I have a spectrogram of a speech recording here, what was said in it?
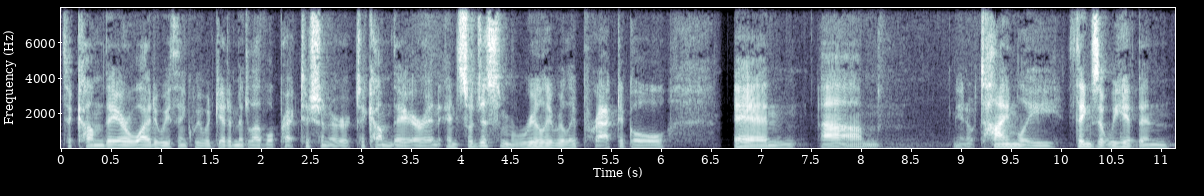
to come there why do we think we would get a mid-level practitioner to come there and and so just some really really practical and um, you know timely things that we have been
